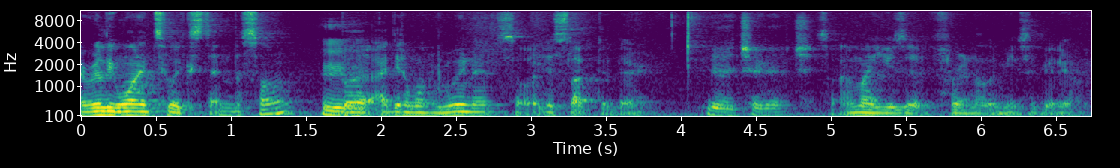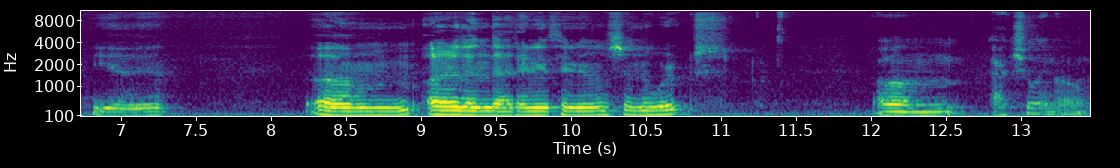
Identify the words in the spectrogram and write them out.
I really wanted to extend the song, Mhm. but I didn't want to ruin it, so I just left it there. Gotcha, gotcha. So I might use it for another music video. Yeah, yeah. Um, other than that, anything else in the works? Um, actually, no.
